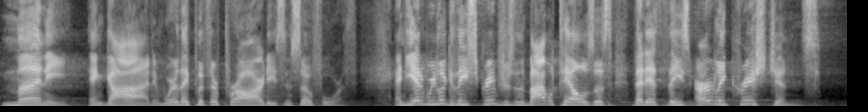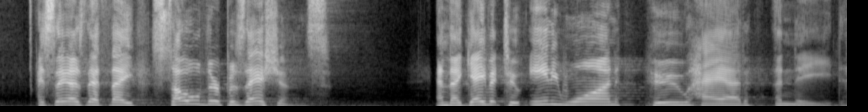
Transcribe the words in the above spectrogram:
money and God and where they put their priorities and so forth. And yet, we look at these scriptures, and the Bible tells us that if these early Christians, it says that they sold their possessions and they gave it to anyone who had a need.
